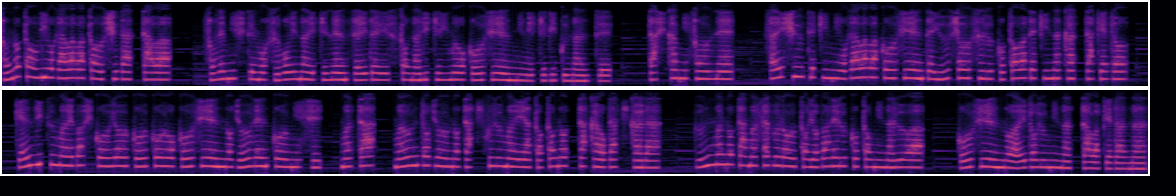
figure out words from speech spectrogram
その通り小川は投手だったわ。それにしてもすごいな1年生でエースとなりチームを甲子園に導くなんて。確かにそうね。最終的に小川は甲子園で優勝することはできなかったけど、県立前橋工業高校を甲子園の常連校にし、また、マウンド上の立ち振る舞いや整った顔立ちから、群馬の玉三郎と呼ばれることになるわ。甲子園のアイドルになったわけだな。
